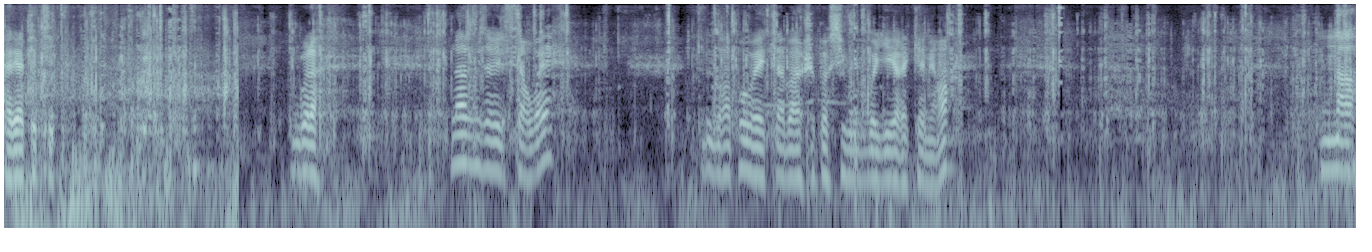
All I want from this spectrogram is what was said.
Allez, à tout de. Donc voilà. Là, vous avez le fairway. Le drapeau avec là-bas, je sais pas si vous le voyez à la caméra. On a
